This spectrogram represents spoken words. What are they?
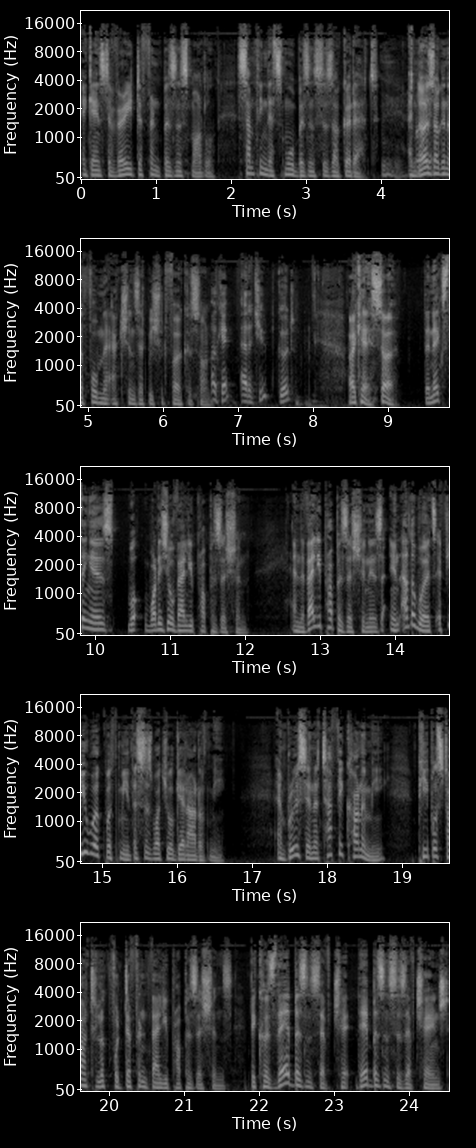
against a very different business model, something that small businesses are good at. Mm. And those are going to form the actions that we should focus on. Okay, attitude, good. Okay, so the next thing is what, what is your value proposition? And the value proposition is, in other words, if you work with me, this is what you'll get out of me. And Bruce, in a tough economy, people start to look for different value propositions because their business have their businesses have changed.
